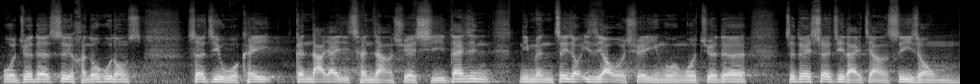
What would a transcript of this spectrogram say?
我觉得是很多互动设计，我可以跟大家一起成长学习。但是你们这种一直要我学英文，我觉得这对设计来讲是一种。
